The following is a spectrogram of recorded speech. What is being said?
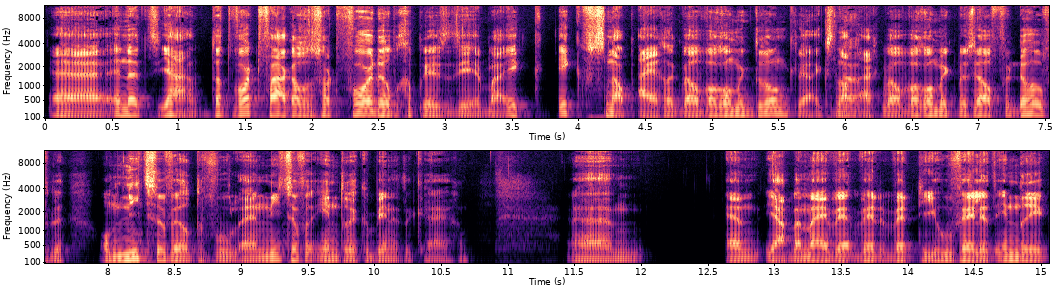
En dat, ja, dat wordt vaak als een soort voordeel gepresenteerd. Maar ik, ik snap eigenlijk wel waarom ik dronk. Ja, ik snap Ja. eigenlijk wel waarom ik mezelf verdoofde. Om niet zoveel te voelen en niet zoveel indrukken binnen te krijgen. Ehm, en ja, bij mij werd, werd, werd die hoeveelheid indruk,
